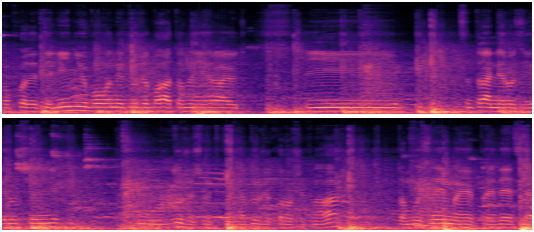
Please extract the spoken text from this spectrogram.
обходити лінію, бо вони дуже багато в неї грають. І центральний розігрушник м, дуже швидкий, на дуже хороших ногах, тому з ними прийдеться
